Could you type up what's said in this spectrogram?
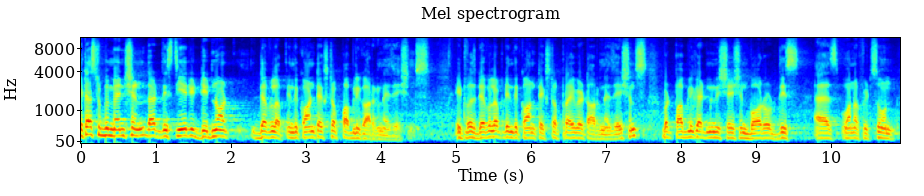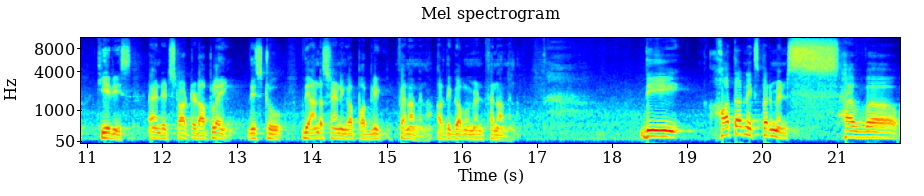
It has to be mentioned that this theory did not develop in the context of public organizations. It was developed in the context of private organizations, but public administration borrowed this as one of its own theories and it started applying this to the understanding of public phenomena or the government phenomena. The Hawthorne experiments have uh,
